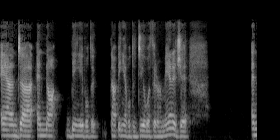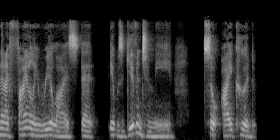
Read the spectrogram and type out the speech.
and uh, and not being able to not being able to deal with it or manage it. And then I finally realized that it was given to me so I could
